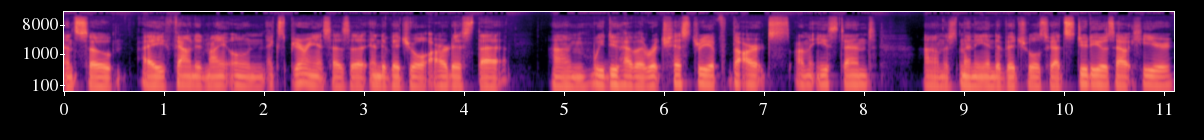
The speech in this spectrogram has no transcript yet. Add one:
And so I found in my own experience as an individual artist that um, we do have a rich history of the arts on the East End. Um, there's many individuals who had studios out here,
